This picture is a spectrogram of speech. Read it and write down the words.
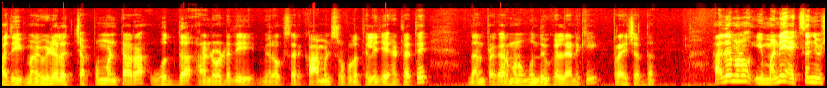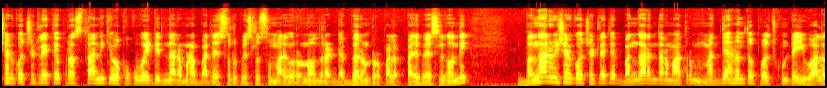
అది మన వీడియోలో చెప్పమంటారా? వద్దా? అనేటువంటిది మీరు ఒకసారి కామెంట్స్ రూపంలో తెలియజేసినట్లయితే దాని ప్రకారం మనం ముందుకు వెళ్ళడానికి ట్రై చేద్దాం. అదే మనం ఈ మనీ ఎక్స్చేంజ్ విషయానికి వచ్చినట్లయితే ప్రస్తుతానికి ఒక కువైట్ ఇన్నర మన పదిహేను రూపీస్లో సుమారుగా రెండు వందల డెబ్బై రెండు రూపాయల పది పైసలుగా ఉంది. బంగారం విషయానికి వచ్చినట్లయితే బంగారం ధర మాత్రం మధ్యాహ్నంతో పోల్చుకుంటే ఇవాళ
